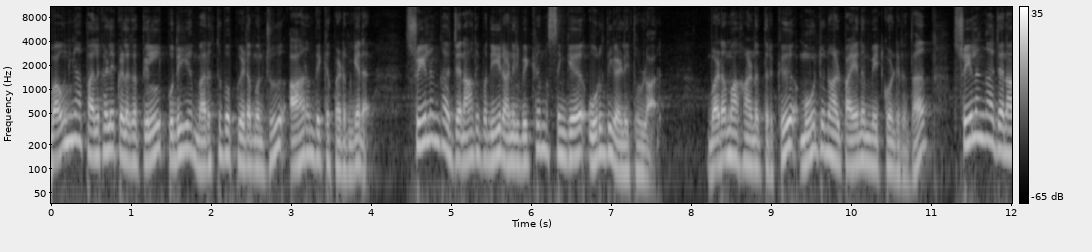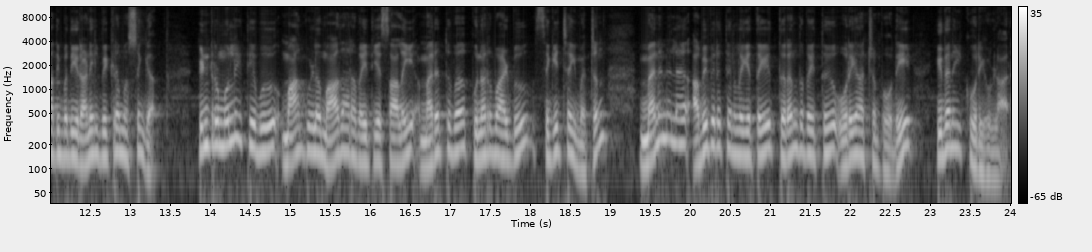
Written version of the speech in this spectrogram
வவுனியா பல்கலைக்கழகத்தில் புதிய மருத்துவ பீடம் ஒன்று ஆரம்பிக்கப்படும் என ஸ்ரீலங்கா ஜனாதிபதி ரணில் விக்ரமசிங்கே உறுதியளித்துள்ளார் வடமாகாணத்திற்கு மூன்று நாள் பயணம் மேற்கொண்டிருந்த ஸ்ரீலங்கா ஜனாதிபதி ரணில் விக்ரமசிங்கே இன்று முல்லைத்தீவு மாங்குளம் ஆதார வைத்தியசாலை மருத்துவ புனர்வாழ்வு சிகிச்சை மற்றும் மனநல அபிவிருத்தி நிலையத்தை திறந்து வைத்து உரையாற்றும் போதே இதனை கூறியுள்ளார்.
